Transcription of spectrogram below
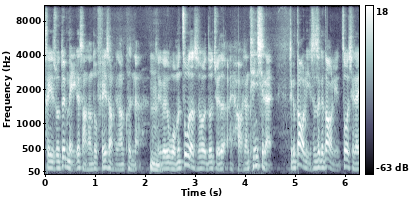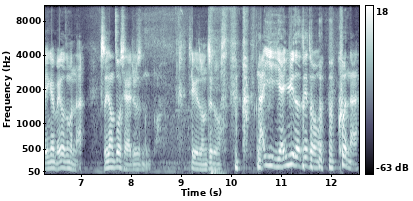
可以说对每个厂商都非常非常困难。这个我们做的时候都觉得，哎，好像听起来这个道理是这个道理，做起来应该没有这么难。实际上做起来就是这种这种 难以言喻的这种困难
